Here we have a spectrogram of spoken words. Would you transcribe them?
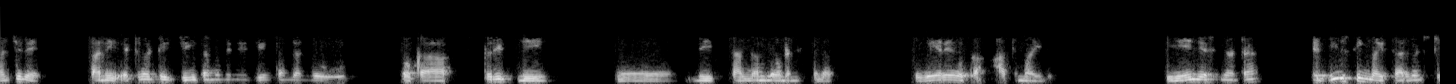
మంచిదే. కానీ ఎటువంటి జీవితం ఉంది నీ జీవితంలో? నువ్వు ఒక స్పిరిట్ని నీ సంఘంలో ఉండనిస్తున్నావు వేరే ఒక ఆత్మ ఇది. ఏం చేస్తుందంట? Reducing my servants to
